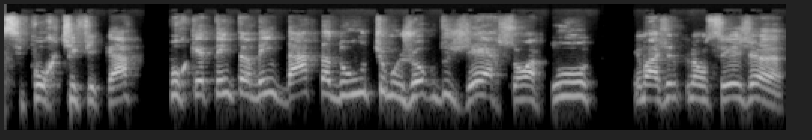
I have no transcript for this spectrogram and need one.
se fortificar porque tem também data do último jogo do Gerson, Arthur. Imagino que não seja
